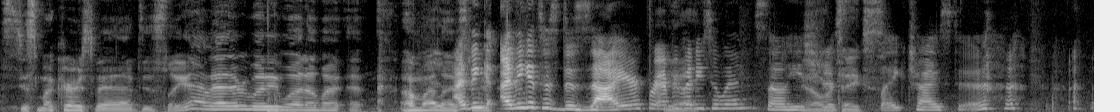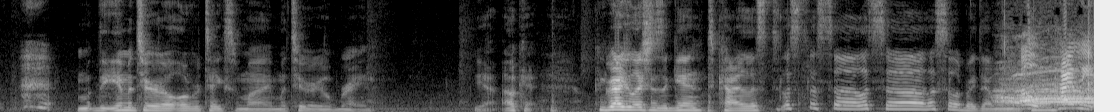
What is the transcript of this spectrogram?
it's just my curse, man. I'm just like, yeah, man. Everybody won on my on my life. I think I think it's his desire for everybody to win, so he's It just like tries to. The immaterial overtakes my material brain. Yeah. Okay. Congratulations again to Kylie. Let's let's let's uh, let's uh, let's celebrate that one more oh, time. Kylie,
